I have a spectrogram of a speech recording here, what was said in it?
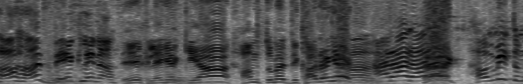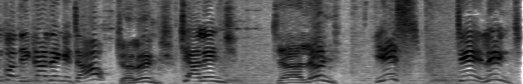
हाँ हाँ देख लेना। देख लेंगे क्या हम तुम्हें दिखा देंगे। अरे अरे हम भी तुमको दिखा देंगे जाओ। Challenge challenge challenge yes challenge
